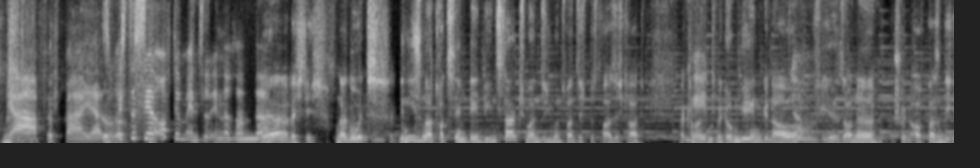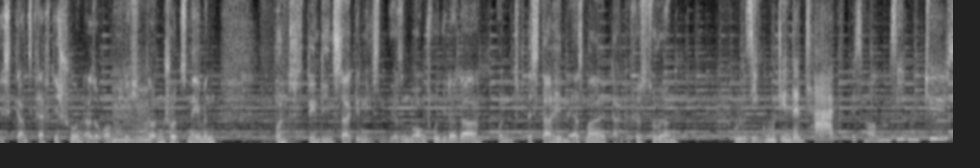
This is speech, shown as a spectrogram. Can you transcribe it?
Ja, furchtbar, ja. So ist es sehr oft im Inselinneren. Ne? Ja, richtig. Na gut, mhm. genießen wir trotzdem den Dienstag. Ich meine, 27 bis 30 Grad, da kann Geht. man gut mit umgehen. Genau, ja. viel Sonne, schön aufpassen. Die ist ganz kräftig schon, also ordentlich mhm. Sonnenschutz nehmen und den Dienstag genießen. Wir sind morgen früh wieder da und bis dahin erstmal danke fürs Zuhören. Kommen Sie gut in den Tag. Bis morgen um sieben. Tschüss.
